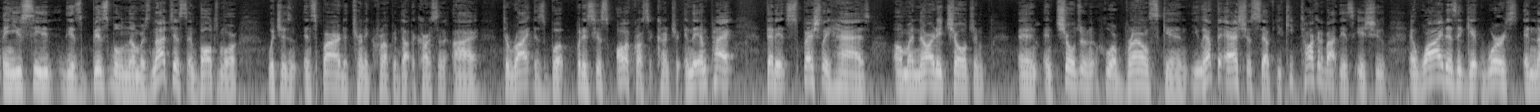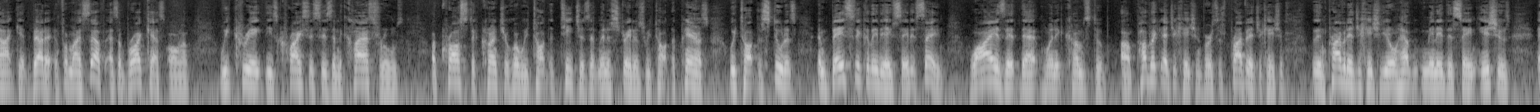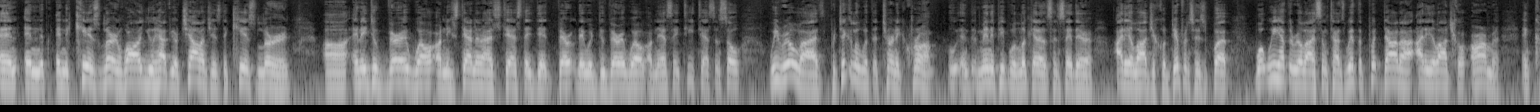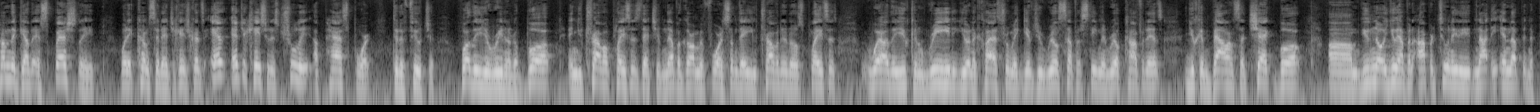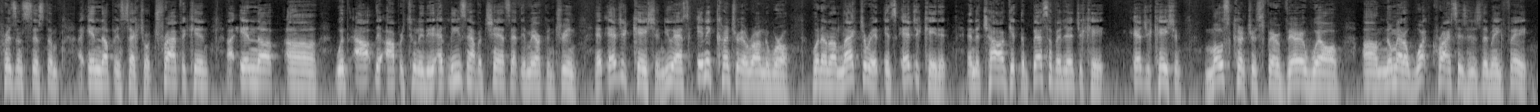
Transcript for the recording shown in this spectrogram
and you see these abysmal numbers, not just in Baltimore, which has inspired Attorney Crump and Dr. Carson and I to write this book, but it's just all across the country. And the impact that it especially has on minority children and, and children who are brown skinned, you have to ask yourself, you keep talking about this issue, and why does it get worse and not get better? And for myself, as a broadcast owner, we create these crises in the classrooms across the country where we talk to teachers, administrators, we talk to parents, we talk to students, and basically they say the same. Why is it that when it comes to uh, public education versus private education, in private education you don't have many of the same issues, and and the, and the kids learn while you have your challenges, the kids learn. Uh, and they do very well on these standardized tests. They did very, they would do very well on the SAT tests. And so we realize, particularly with Attorney Crump, and many people look at us and say there are ideological differences, but what we have to realize sometimes we have to put down our ideological armor and come together, especially when it comes to the education, because ed- education is truly a passport to the future whether you're reading a book and you travel places that you've never gone before, and someday you travel to those places, whether you can read, you're in a classroom, it gives you real self esteem and real confidence. You can balance a checkbook. Um, you know you have an opportunity not to end up in the prison system, uh, end up in sexual trafficking, uh, end up uh, without the opportunity, at least have a chance at the American dream. And education, you ask any country around the world, when an electorate is educated and the child get the best of an educate, education, most countries fare very well, um, no matter what crises they may,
